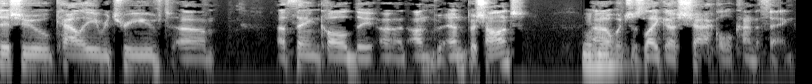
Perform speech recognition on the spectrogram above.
issue, Callie retrieved um, a thing called the uh, Un- Unpashant, uh, Mhm. which is like a shackle kind of thing,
